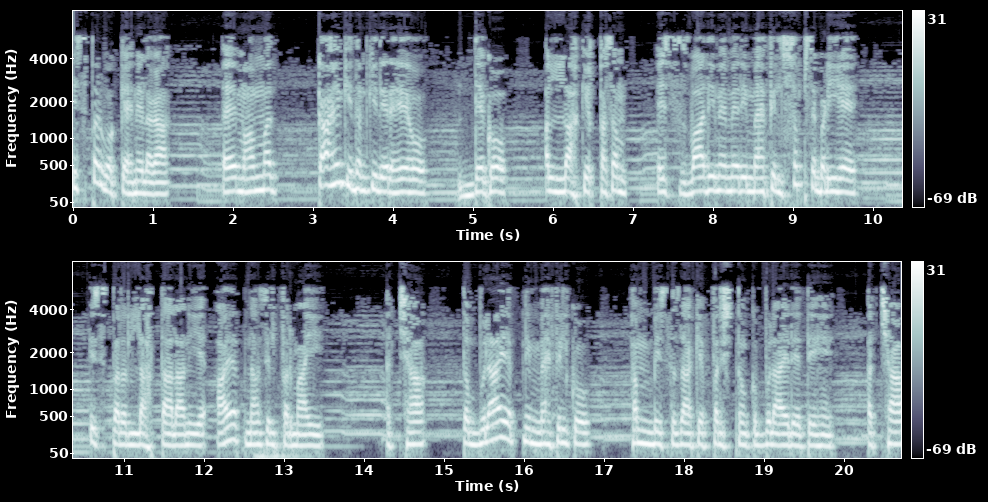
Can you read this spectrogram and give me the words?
اس پر وہ کہنے لگا، اے محمد، کاہے کی دھمکی دے رہے ہو؟ دیکھو، اللہ کی قسم، اس وادی میں میری محفل سب سے بڑی ہے۔ اس پر اللہ تعالیٰ نے یہ آیت نازل فرمائی۔ اچھا تو بلائے اپنی محفل کو، ہم بھی سزا کے فرشتوں کو بلائے دیتے ہیں۔ اچھا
